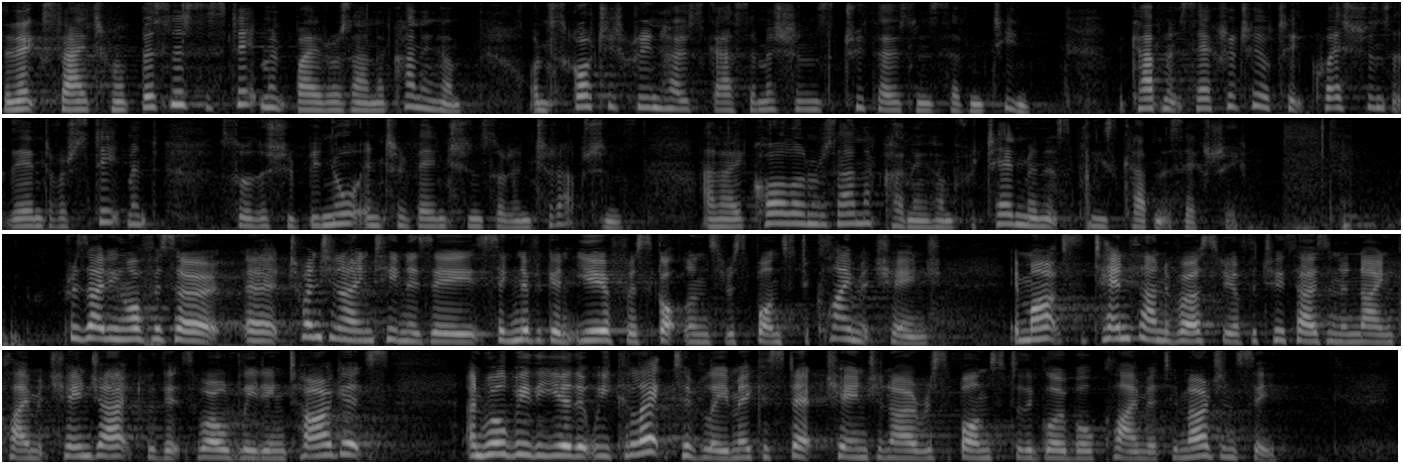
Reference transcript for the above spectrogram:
The next item of business, a statement by Rosanna Cunningham on Scottish greenhouse gas emissions 2017. The Cabinet Secretary will take questions at the end of her statement, so there should be no interventions or interruptions. And I call on Rosanna Cunningham for 10 minutes, please, Cabinet Secretary. Presiding officer, uh, 2019 is a significant year for Scotland's response to climate change. It marks the 10th anniversary of the 2009 Climate Change Act with its world-leading targets, and will be the year that we collectively make a step change in our response to the global climate emergency.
